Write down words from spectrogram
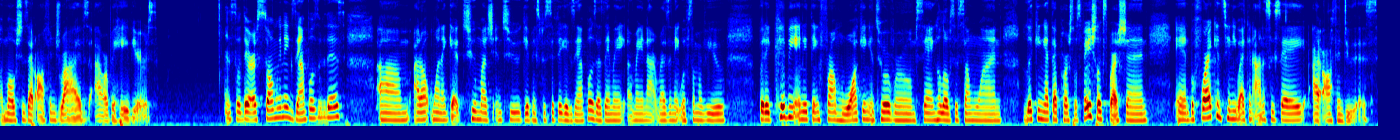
emotions that often drives our behaviors. And so there are so many examples of this. Um, I don't want to get too much into giving specific examples as they may or may not resonate with some of you. But it could be anything from walking into a room, saying hello to someone, looking at that person's facial expression. And before I continue, I can honestly say I often do this.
